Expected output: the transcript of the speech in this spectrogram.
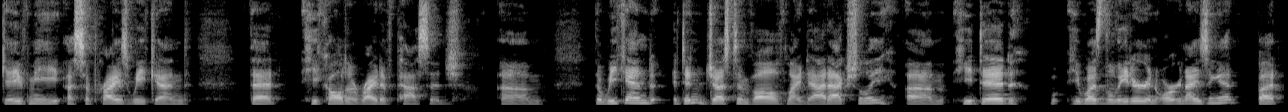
gave me a surprise weekend that he called a rite of passage. Um, the weekend it didn't just involve my dad actually um, he did he was the leader in organizing it but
